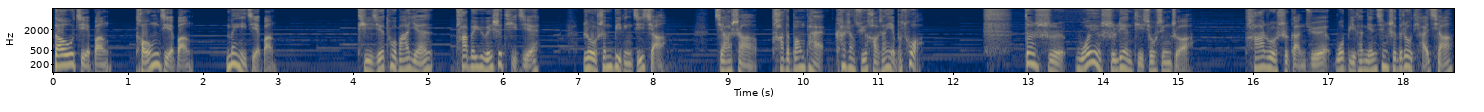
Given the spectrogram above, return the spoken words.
刀劫帮、铜劫帮、魅劫帮。体劫拓跋炎，他被誉为是体劫，肉身必定极强，加上他的帮派看上去好像也不错。但是我也是炼体修行者，他若是感觉我比他年轻时的肉体还强，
